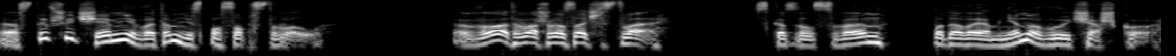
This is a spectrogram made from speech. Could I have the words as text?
остывший чай мне в этом не способствовал. «Вот, ваше высочество», — сказал Свен, подавая мне новую чашку.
